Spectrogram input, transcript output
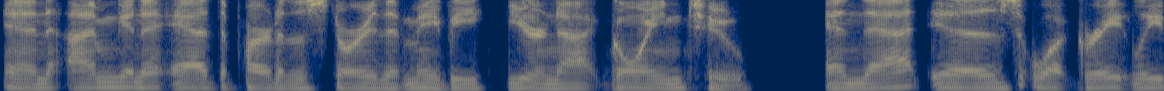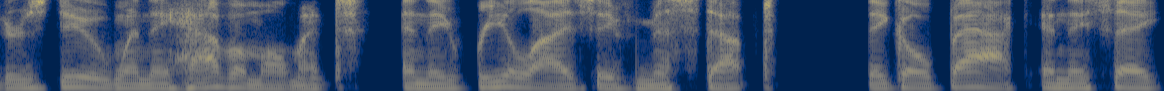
and I'm going to add the part of the story that maybe you're not going to. And that is what great leaders do when they have a moment and they realize they've misstepped. They go back and they say,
